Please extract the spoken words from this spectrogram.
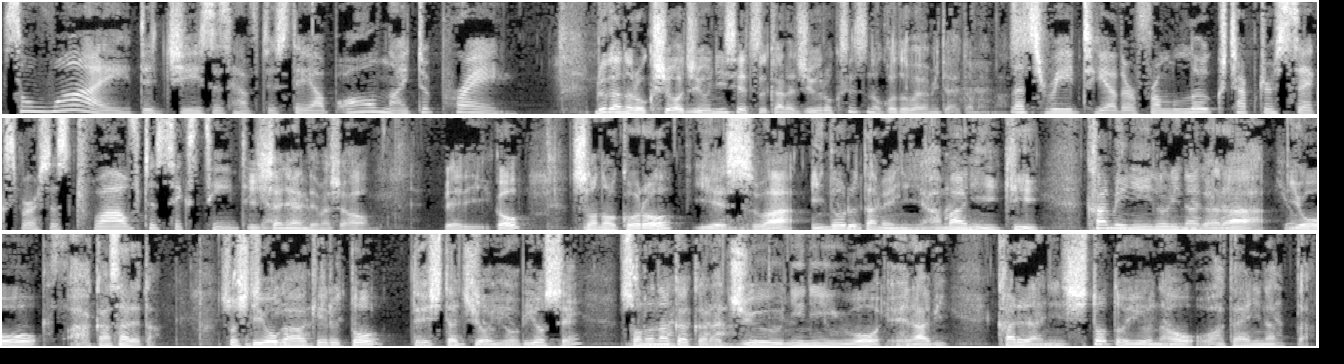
So why did Jesus have to stay up all night to pray? うルカの6章12節から16節の言葉を見たいと思います。Let's read together from Luke chapter 6, verses 12 to 16一緒に読ん together. でみましょう。レディーゴその頃イエスは祈るために山に行き神に祈りながら夜を明かされた。そして夜が明けると弟子たちを呼び寄せその中から12人を選び彼らに使徒という名をお与えになった。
